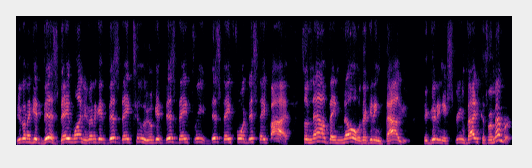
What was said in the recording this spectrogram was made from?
you're going to get this day one, you're going to get this day two, you'll get this day three, this day four, this day five. So now they know they're getting value. They're getting extreme value because remember,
